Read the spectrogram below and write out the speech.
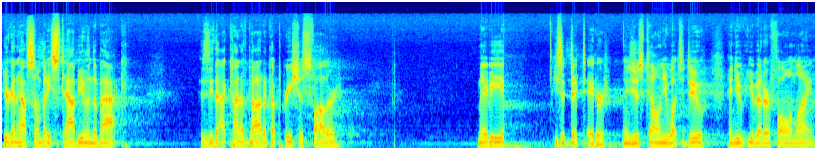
You're going to have somebody stab you in the back. Is he that kind of God, a capricious father? Maybe he's a dictator and he's just telling you what to do and you, you better fall in line.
